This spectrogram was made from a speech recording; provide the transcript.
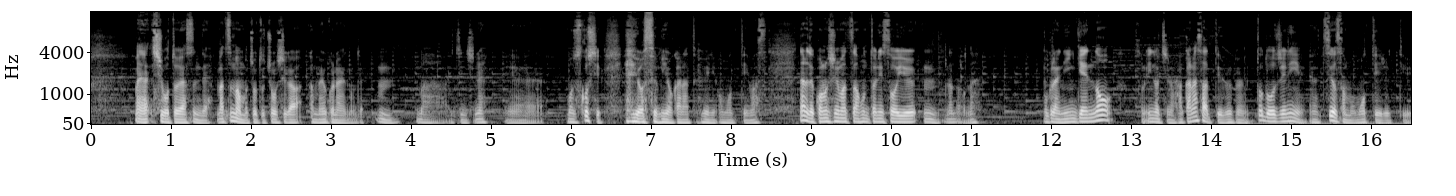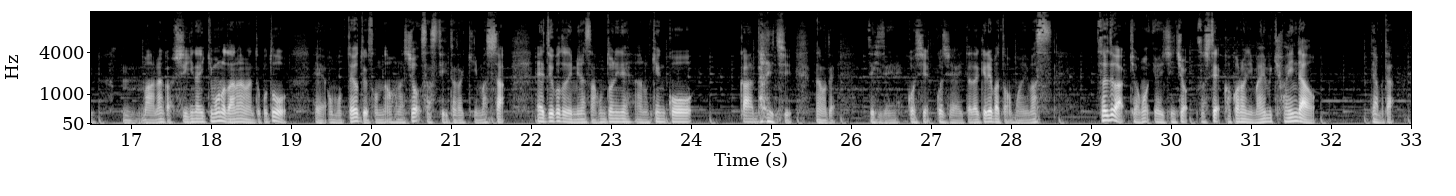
まあ、仕事を休んで、まあ、妻もちょっと調子があんま良くないので、うん、まあ一日ね、えーもう少し 様子見ようかなというふうに思っています。なのでこの週末は本当にそういううんなんだろうな。僕ら人間のその命の儚さっていう部分と同時に強さも持っているっていう、うん、まあなんか不思議な生き物だななんてことを、えー、思ったよというそんなお話をさせていただきました、えー、ということで皆さん本当にねあの健康が第一なのでぜひぜひねご支ご支援いただければと思います。それでは今日も良い一日を。そして心に前向きファインダーを。ではまた。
